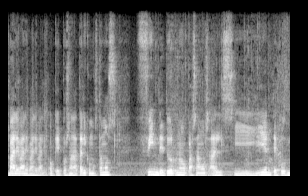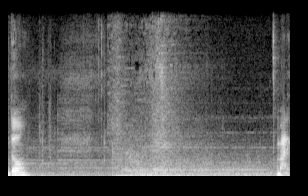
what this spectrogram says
Vale, vale, vale, vale. Ok, pues nada, tal y como estamos, fin de turno, pasamos al siguiente punto. Vale.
